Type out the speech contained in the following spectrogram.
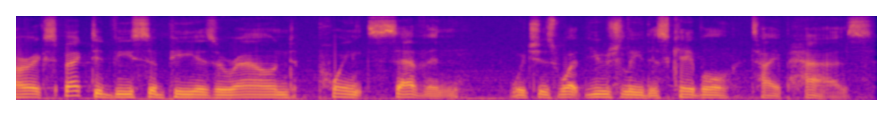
Our expected V sub P is around 0.7, which is what usually this cable type has.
